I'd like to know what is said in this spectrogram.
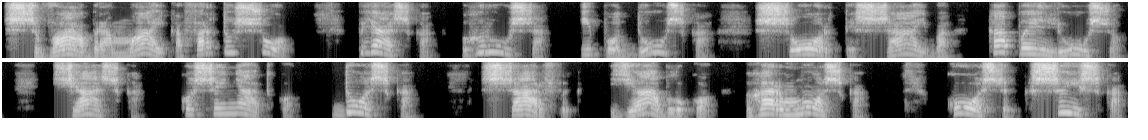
швабра, майка, фартушок, пляшка, груша і подушка, шорти, шайба, капелюшок, чашка, кошенятко, дошка, шарфик, яблуко, гармошка, кошик, шишка,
